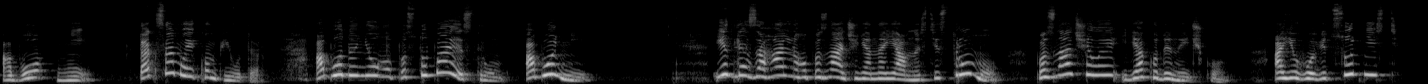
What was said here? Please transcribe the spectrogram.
або ні. Так само і комп'ютер. Або до нього поступає струм, або ні. І для загального позначення наявності струму позначили як одиничку, а його відсутність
